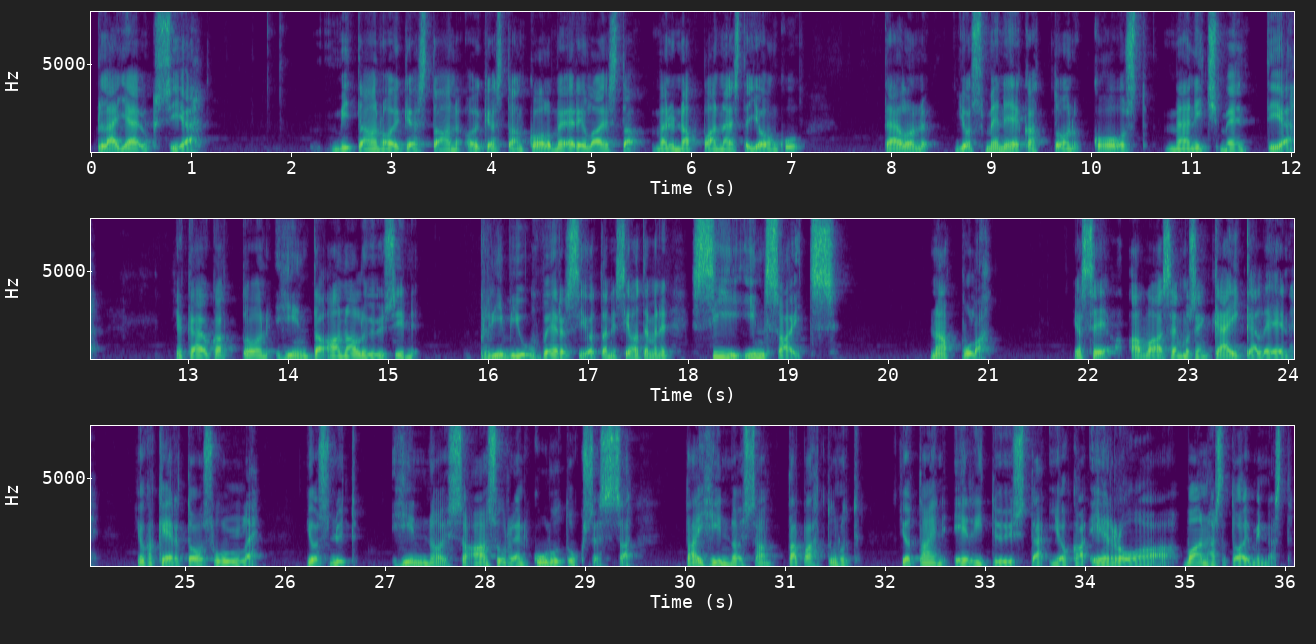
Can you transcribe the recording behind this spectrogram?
pläjäyksiä, mitä on oikeastaan, oikeastaan kolme erilaista. Mä nyt nappaan näistä jonkun. Täällä on, jos menee kattoon cost managementtia ja käy kattoon hinta-analyysin preview-versiota, niin siellä on tämmöinen See Insights-nappula, ja se avaa semmoisen käikäleen, joka kertoo sulle, jos nyt hinnoissa Asuren kulutuksessa – tai hinnoissa on tapahtunut jotain erityistä, joka eroaa vanhasta toiminnasta.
